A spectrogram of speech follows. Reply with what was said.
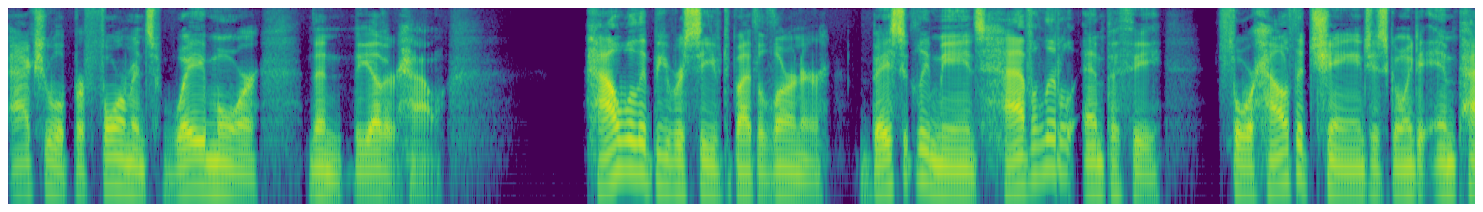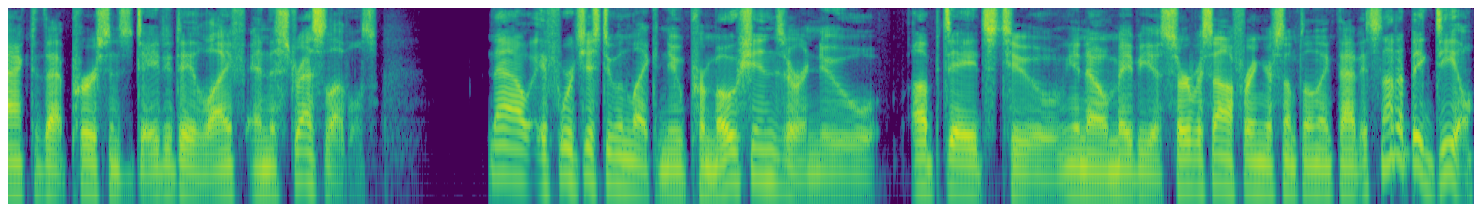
actual performance way more than the other how. How will it be received by the learner basically means have a little empathy for how the change is going to impact that person's day to day life and the stress levels. Now, if we're just doing like new promotions or new updates to, you know, maybe a service offering or something like that, it's not a big deal.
